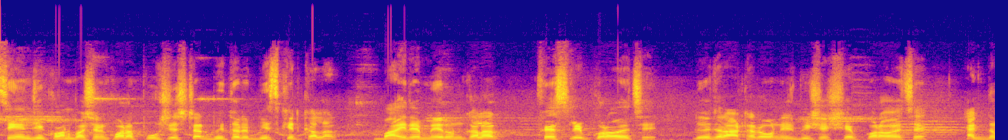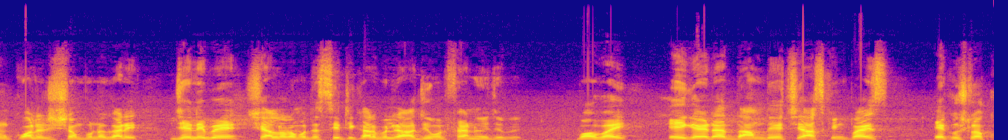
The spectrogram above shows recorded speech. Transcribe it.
সিএনজি কনভার্সন করা পঁচিশ স্টার ভিতরে বিস্কিট কালার বাইরে মেরুন কালার ফেস লিপ করা হয়েছে। দু হাজার আঠারো, উনিশ বিশেষ শেপ করা হয়েছে, একদম কোয়ালিটি সম্পূর্ণ গাড়ি। যে নেবে সে আল্লাহর মধ্যে সিটি কারবেলের আজীবন ফ্যান হয়ে যাবে। বাবা ভাই, এই গাড়িটার দাম দিয়েছি আস্কিং প্রাইস একুশ লক্ষ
